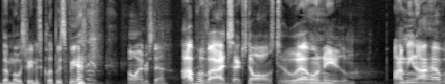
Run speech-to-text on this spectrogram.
the most famous Clippers fan. Oh, I understand. I provide sex dolls to whoever needs them. I mean, I have.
